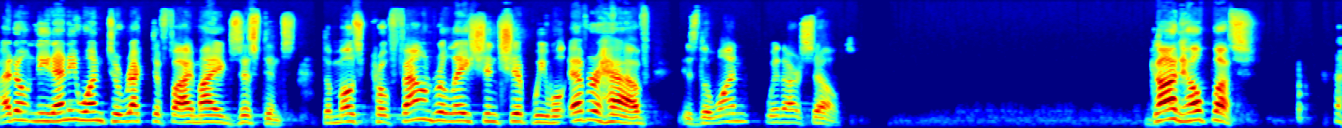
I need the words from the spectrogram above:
I don't need anyone to rectify my existence. The most profound relationship we will ever have is the one with ourselves. God help us.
